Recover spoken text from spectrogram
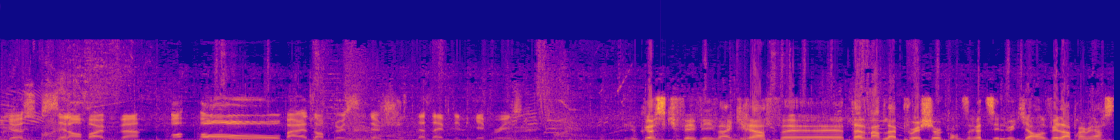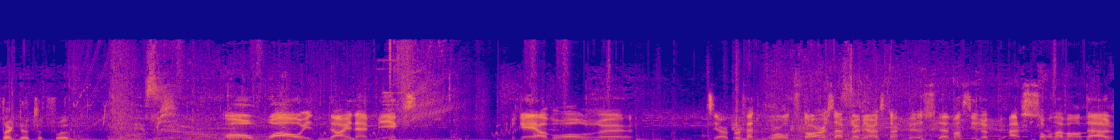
Lucas, c'est l'enfer vivant. Oh! Oh! Par exemple, réussi de justesse à FTP Freeze. Lucas qui fait vivre à Graf euh, tellement de la pressure qu'on dirait que c'est lui qui a enlevé la première stock de toute foot. Oh wow, et Dynamix, prêt à avoir... euh, c'est un peu fait World Star sa première stock, mais là soudainement c'est revenu à son avantage.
